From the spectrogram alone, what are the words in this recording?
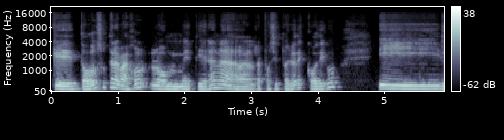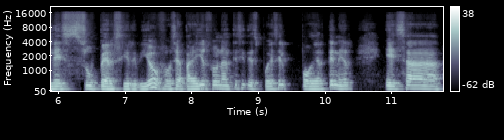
que todo su trabajo lo metieran al repositorio de código y les super sirvió. O sea, para ellos fue un antes y después el poder tener esa,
